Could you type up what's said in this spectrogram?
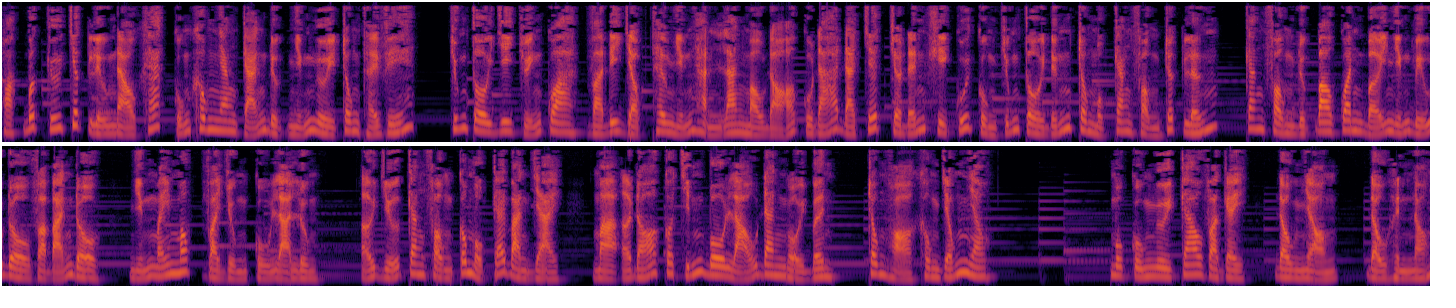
hoặc bất cứ chất liệu nào khác cũng không ngăn cản được những người trong thể vía. Chúng tôi di chuyển qua và đi dọc theo những hành lang màu đỏ của đá đã chết cho đến khi cuối cùng chúng tôi đứng trong một căn phòng rất lớn. Căn phòng được bao quanh bởi những biểu đồ và bản đồ, những máy móc và dụng cụ lạ lùng. Ở giữa căn phòng có một cái bàn dài, mà ở đó có chín bô lão đang ngồi bên, trông họ không giống nhau. Một cụ người cao và gầy, đầu nhọn, đầu hình nón,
